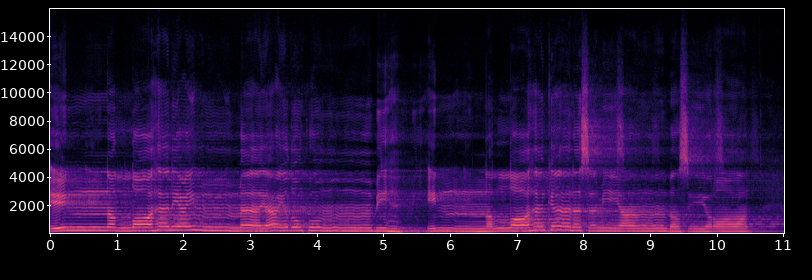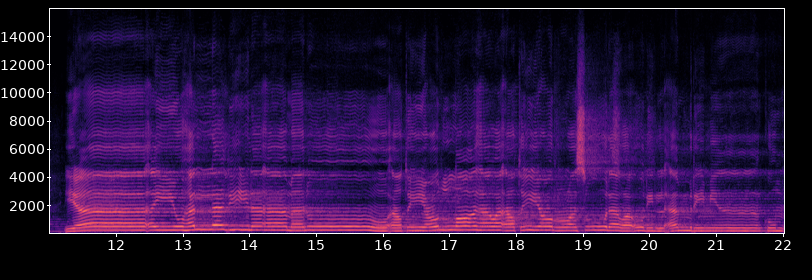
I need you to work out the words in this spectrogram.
ان الله لعم ما يعظكم به ان الله كان سميعا بصيرا. يا ايها الذين امنوا اطيعوا الله واطيعوا الرسول واولي الامر منكم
